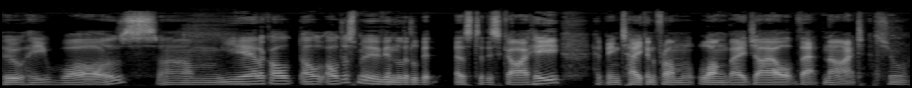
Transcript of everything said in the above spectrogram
who he was? Um, yeah, look, I'll, I'll I'll just move in a little bit as to this guy. He had been taken from Long Bay Jail that night sure.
